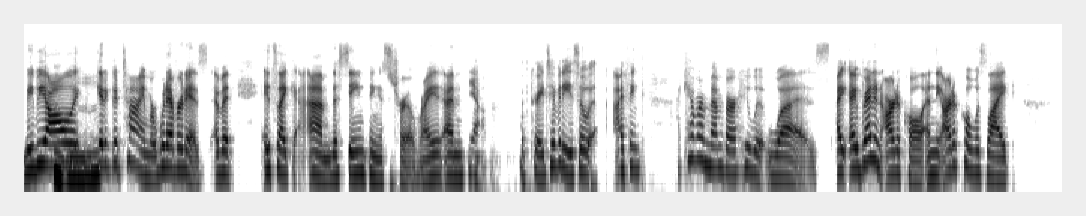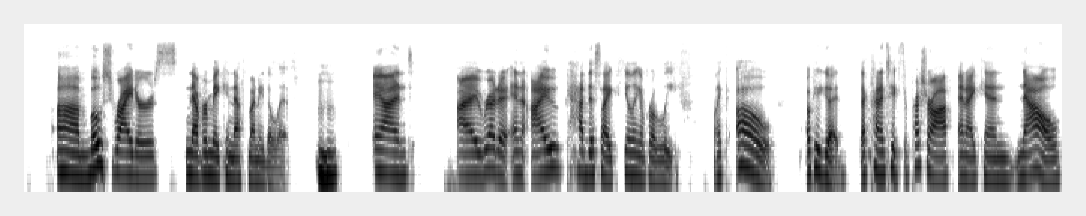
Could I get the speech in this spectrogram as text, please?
Maybe I'll Mhm. like get a good time or whatever it is. But it's like um the same thing is true, right? And Yeah. with creativity. So I think I can't remember who it was. I, I read an article and the article was like, um, most writers never make enough money to live. Mhm. And I read it and I had this like feeling of relief. Like, oh, okay, good. That kind of takes the pressure off and I can now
